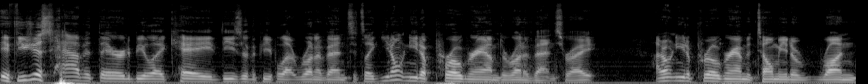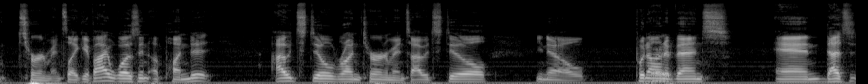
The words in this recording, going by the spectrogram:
if you just have it there to be like, hey, these are the people that run events, it's like you don't need a program to run events, right? I don't need a program to tell me to run tournaments. Like if I wasn't a pundit, I would still run tournaments. I would still, you know, put on Right. events, and that's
